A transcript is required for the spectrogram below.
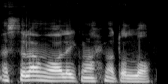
আসসালামু আলাইকুম রহমতুল্লাহ।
